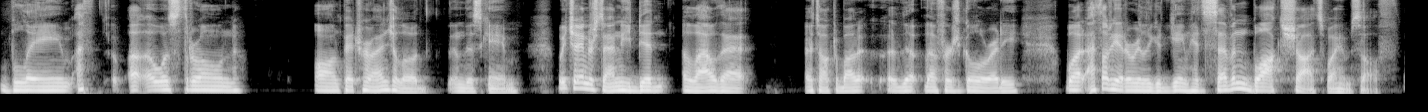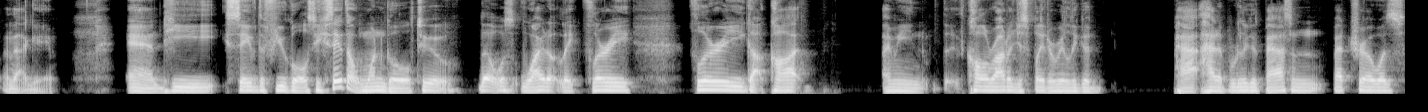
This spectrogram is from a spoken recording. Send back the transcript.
blame uh, was thrown on Pietrangelo in this game, which I understand he did allow that. I talked about it, uh, the, that first goal already, but I thought he had a really good game. He had seven blocked shots by himself in that game, and he saved a few goals. He saved that one goal too. That was wide. Like Fleury. Fleury got caught. I mean, Colorado just played a really good, had a really good pass, and Petro was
